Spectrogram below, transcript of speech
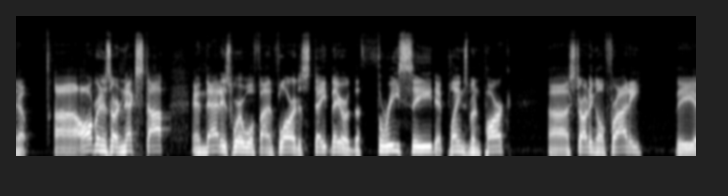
Yep. Uh, Auburn is our next stop, and that is where we'll find Florida State. They are the three seed at Plainsman Park uh, starting on Friday. The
